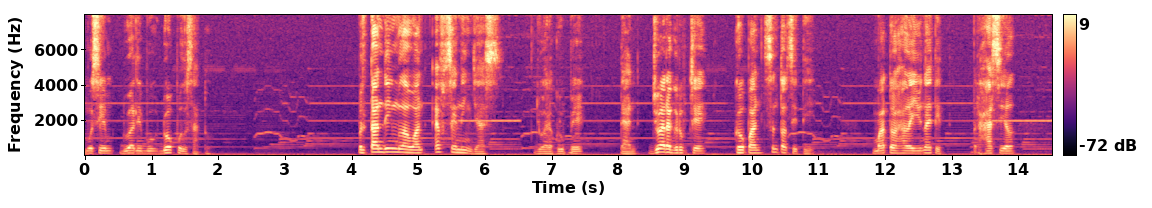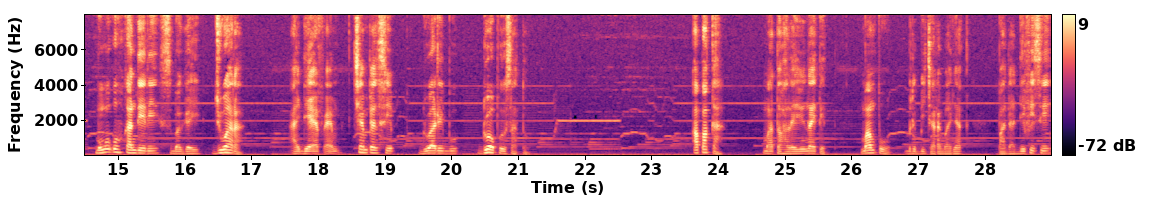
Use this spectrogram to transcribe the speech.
musim 2021 bertanding melawan FC Ninjas, juara grup B, dan juara grup C, Gopan Sentot City, Matohale United berhasil mengukuhkan diri sebagai juara IDFM Championship 2021. Apakah Matohale United mampu berbicara banyak pada divisi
